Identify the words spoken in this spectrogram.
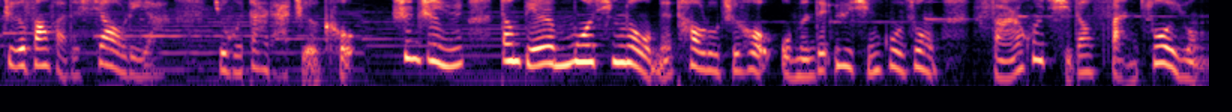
这个方法的效力啊就会大打折扣，甚至于当别人摸清了我们的套路之后，我们的欲擒故纵反而会起到反作用。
